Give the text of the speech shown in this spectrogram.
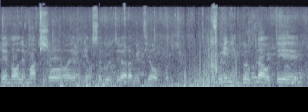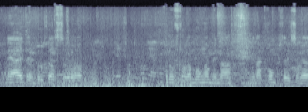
det är en vanlig match och jag, jag ska gå ut och göra mitt jobb. Och jag går in i en bubbla och det, när jag är i den bubblan så får nog fråga många av mina, mina kompisar. Liksom, jag,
